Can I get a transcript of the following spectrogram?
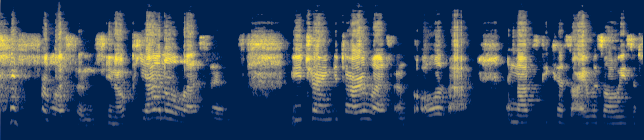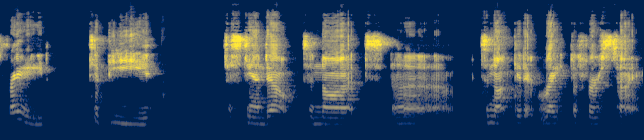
for lessons, you know, piano lessons, me trying guitar lessons, all of that. And that's because I was always afraid to be to stand out, to not uh, to not get it right the first time.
